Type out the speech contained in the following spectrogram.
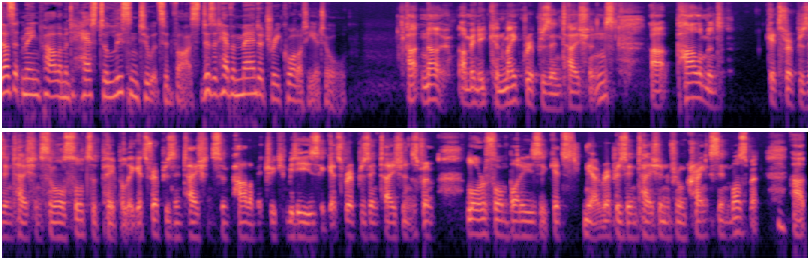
does it mean Parliament has to listen to its advice? Does it have a mandatory quality at all? Uh, no. I mean, it can make representations. Uh, Parliament gets representations from all sorts of people. It gets representations from parliamentary committees. It gets representations from law reform bodies. It gets you know, representation from cranks in Mosman. Uh,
